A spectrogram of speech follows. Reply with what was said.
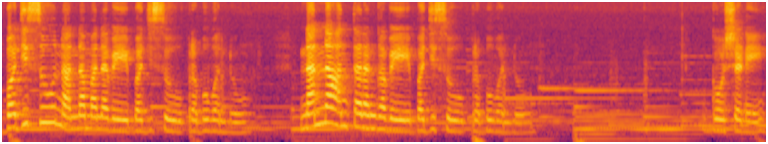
ಭಜಿಸು ನನ್ನ ಮನವೇ, ಭಜಿಸು ಪ್ರಭುವನ್ನು. ನನ್ನ ಅಂತರಂಗವೇ, ಭಜಿಸು ಪ್ರಭುವನ್ನು. ಘೋಷಣೆ.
